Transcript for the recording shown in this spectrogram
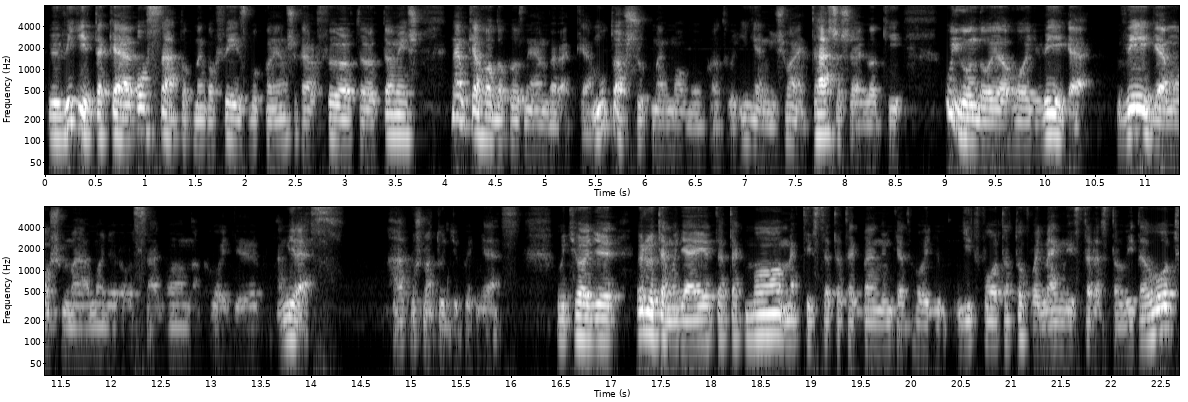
vigyétek el, osszátok meg a Facebookon, én sokára föltöltöm, és nem kell hadakozni emberekkel. Mutassuk meg magunkat, hogy igenis van egy társaság, aki úgy gondolja, hogy vége, vége most már Magyarországon annak, hogy hát mi lesz hát most már tudjuk, hogy mi lesz. Úgyhogy örültem, hogy eljöttetek ma, megtiszteltetek bennünket, hogy itt voltatok, vagy megnézted ezt a videót.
